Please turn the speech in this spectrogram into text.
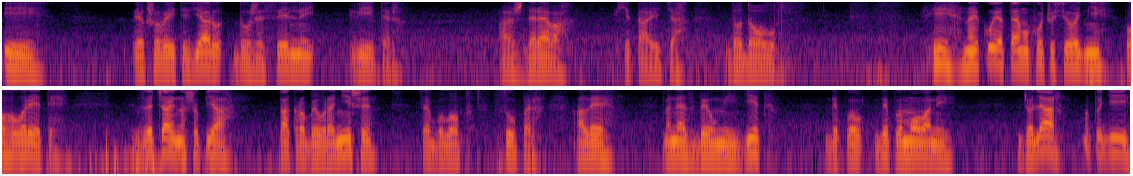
І якщо вийти з яру, дуже сильний вітер. Аж дерева хитаються додолу. І на яку я тему хочу сьогодні поговорити. Звичайно, щоб я так робив раніше, це було б супер. Але мене збив мій дід, дипломований бджоляр. Ну, тоді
